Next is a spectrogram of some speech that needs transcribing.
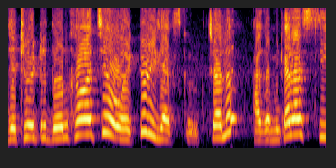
জেঠু একটু দোল খাওয়াচ্ছে, ও একটু রিল্যাক্স করুক। চলো, আগামীকাল আসছি।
